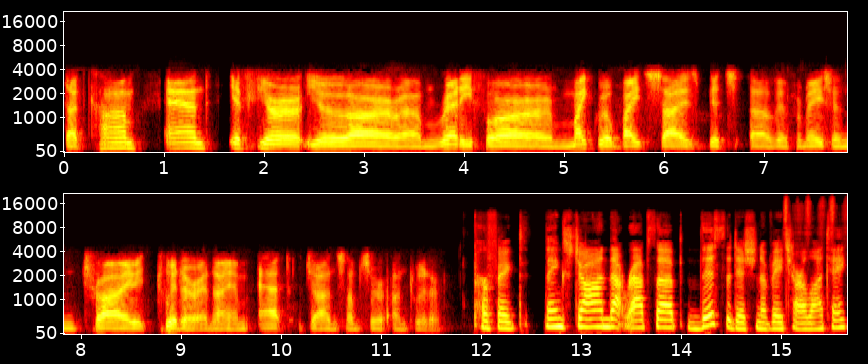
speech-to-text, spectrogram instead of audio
dot com. And if you're you are um, ready for micro bite-sized bits of information, try Twitter, and I am at John Sumser on Twitter. Perfect. Thanks, John. That wraps up this edition of HR Latte.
